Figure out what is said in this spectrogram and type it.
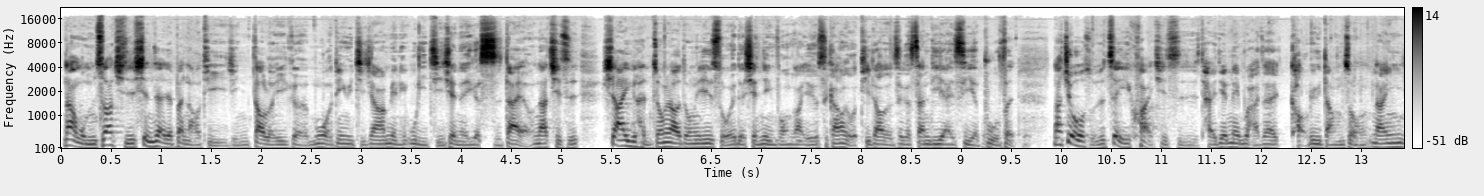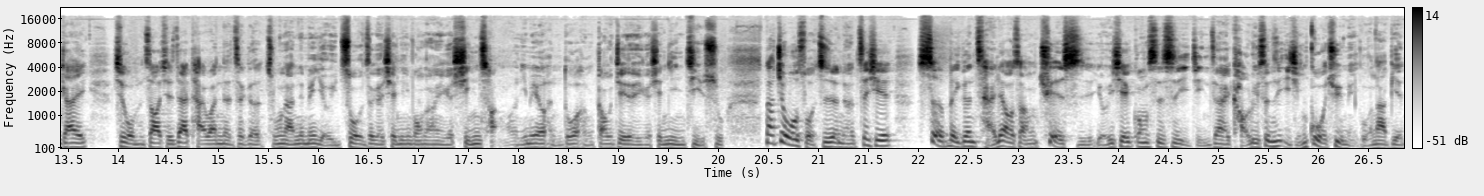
那我们知道，其实现在的半导体已经到了一个摩尔定律即将要面临物理极限的一个时代哦。那其实下一个很重要的东西，所谓的先进封装，也就是刚刚我提到的这个三 D I C 的部分。那就我所知，这一块其实台电内部还在考虑当中。那应该，其实我们知道，其实，在台湾的这个竹南那边有一座这个先进封装一个新厂哦，里面有很多很高阶的一个先进技术。那就我所知的呢，这些设备跟材料商确实。有一些公司是已经在考虑，甚至已经过去美国那边。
